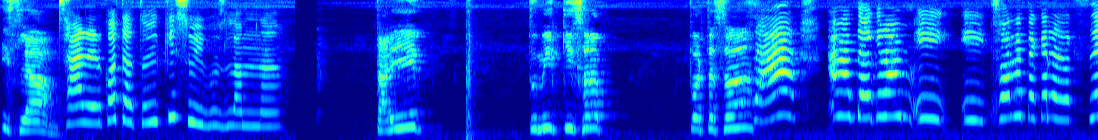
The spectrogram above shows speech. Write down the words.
ইসলাম। স্যারের কথা তো কিছুই বুঝলাম না। তারিফ তুমি কি সরা পড়তেছ? স্যার আমাদের গ্রাম এই এই ছড়া থেকে রাখছে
